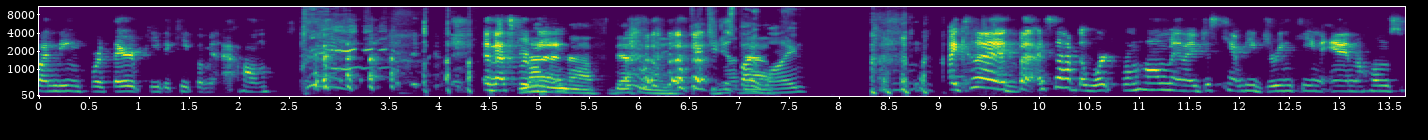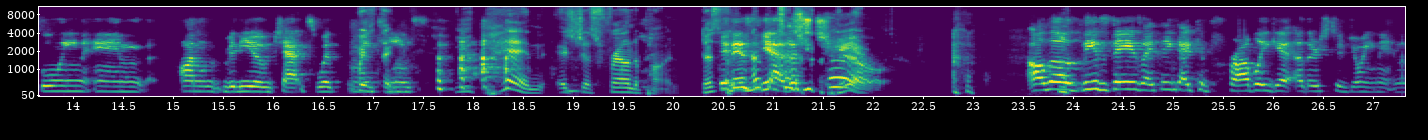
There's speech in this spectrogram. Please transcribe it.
funding for therapy to keep them at home. and that's for Not me. enough, definitely. Can't you just No buy doubt. wine? I could, but I still have to work from home, and I just can't be drinking and homeschooling and on video chats with my Here's the thing. teens. You can. It's just frowned upon. Doesn't It is, nothing yeah, that's you can't. true. Although these days, I think I could probably get others to join in.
